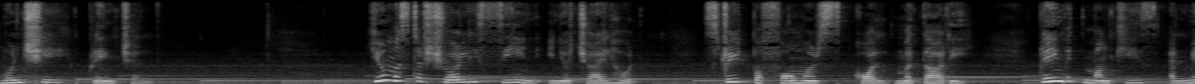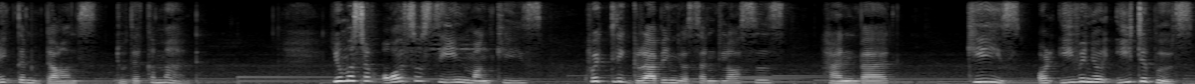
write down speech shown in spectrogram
Munshi Premchand. You must have surely seen in your childhood street performers called Madari playing with monkeys and make them dance to their command. You must have also seen monkeys quickly grabbing your sunglasses, handbag, keys, or even your eatables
